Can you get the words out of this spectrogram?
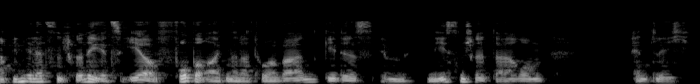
Nachdem die letzten Schritte jetzt eher vorbereitender Natur waren, geht es im nächsten Schritt darum, endlich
